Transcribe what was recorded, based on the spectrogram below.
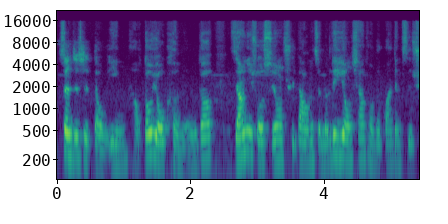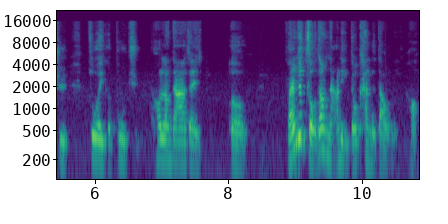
甚至是抖音，好都有可能。我都只要你所使用渠道，我们怎么利用相同的关键词去做一个布局，然后让大家在呃，反正就走到哪里都看得到你。好，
